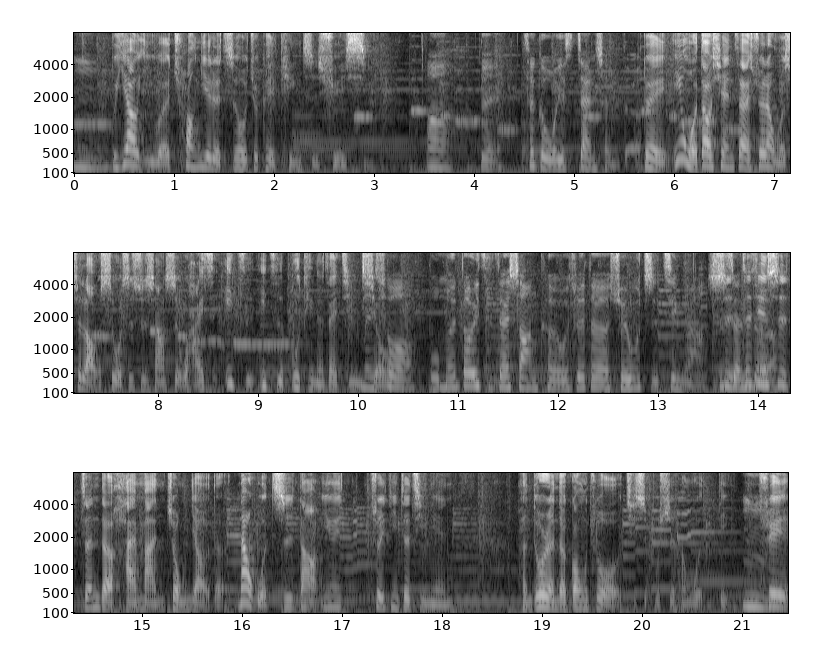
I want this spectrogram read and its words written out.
嗯不要以为创业了之后就可以停止学习。嗯，对，这个我也是赞成的。对，因为我到现在虽然我是老师，我是智商师，我还是一直一直不停的在进修。没错，我们都一直在上课，我觉得学无止境啊。是这件事真的还蛮重要的。那我知道，因为最近这几年很多人的工作其实不是很稳定，嗯所以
